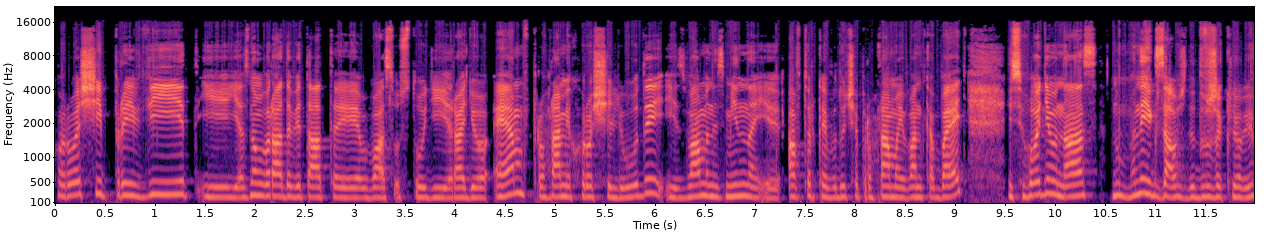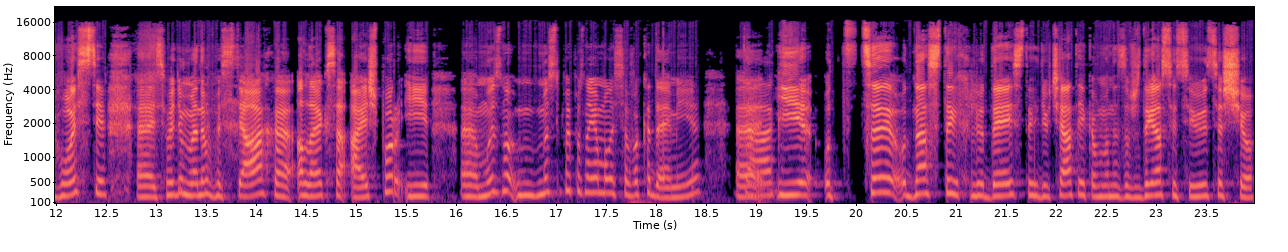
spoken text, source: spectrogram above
Хороший привіт! І я знову рада вітати вас у студії Радіо М в програмі Хороші люди. І з вами незмінна авторка і ведуча програми Іванка Беть. І сьогодні у нас, ну, в мене, як завжди, дуже кльові гості. Е, сьогодні в мене в гостях е, Алекса Айшпор. І е, ми ми з тобою познайомилися в академії. Так. І от це одна з тих людей, з тих дівчат, яка в мене завжди асоціюється, що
